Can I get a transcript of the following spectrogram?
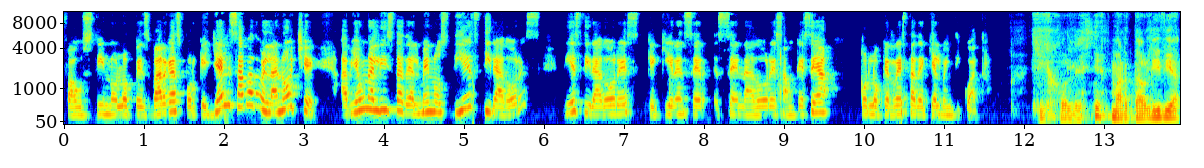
Faustino López Vargas, porque ya el sábado en la noche había una lista de al menos 10 tiradores, 10 tiradores que quieren ser senadores, aunque sea por lo que resta de aquí al 24. Híjole, Marta Olivia.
